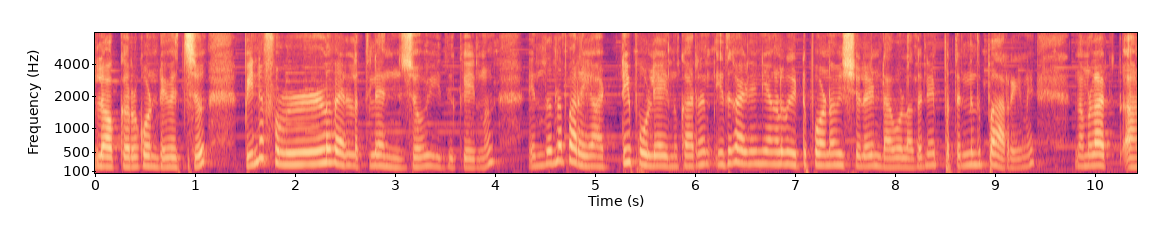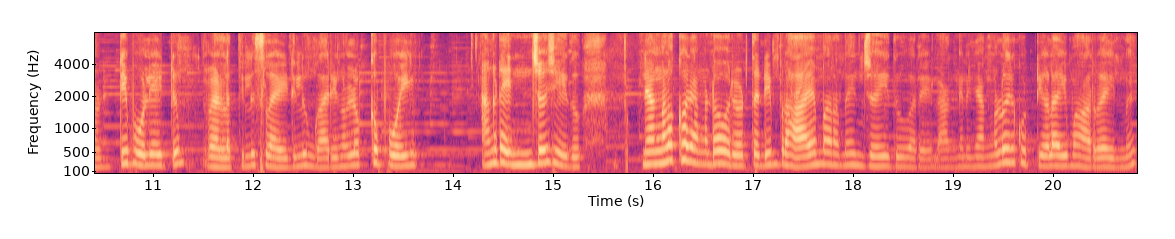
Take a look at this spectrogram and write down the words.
ലോക്കർ കൊണ്ടുപോയി വെച്ചു. പിന്നെ ഫുള്ള് വെള്ളത്തിൽ എൻജോയ് ചെയ്തിരിക്കുന്നു എന്തെന്ന് പറയുക അടിപൊളിയായിരുന്നു. കാരണം ഇത് കഴിഞ്ഞ് ഞങ്ങൾ വീട്ടിൽ പോകുന്ന വിഷ്വലേ ഉണ്ടാവുള്ളൂ. അതന്നെ ഇപ്പം തന്നെ ഇത് പറയുന്നത് നമ്മൾ അടിപൊളിയായിട്ടും വെള്ളത്തിൽ സ്ലൈഡിലും കാര്യങ്ങളിലൊക്കെ പോയി അങ്ങോട്ട് എൻജോയ് ചെയ്തു. ഞങ്ങളൊക്കെ ഞങ്ങളുടെ ഓരോരുത്തരുടെയും പ്രായം മറന്ന് എൻജോയ് ചെയ്തു പറയില്ല അങ്ങനെ ഞങ്ങളൊരു കുട്ടികളായി മാറുമായിരുന്നു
